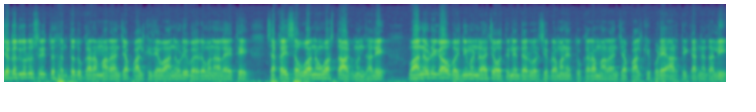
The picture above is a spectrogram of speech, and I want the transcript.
जगद्गुरू श्री संत तुकाराम महाराजांच्या पालखीचे वानवडी भैरवनाला येथे सकाळी सव्वा नऊ वाजता आगमन झाले. वानवडी गाव भजनी मंडळाच्या वतीने दरवर्षीप्रमाणे तुकाराम महाराजांच्या पालखीपुढे आरती करण्यात आली.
